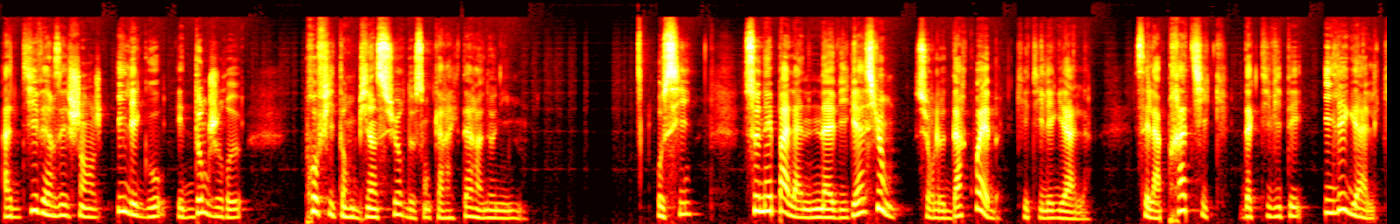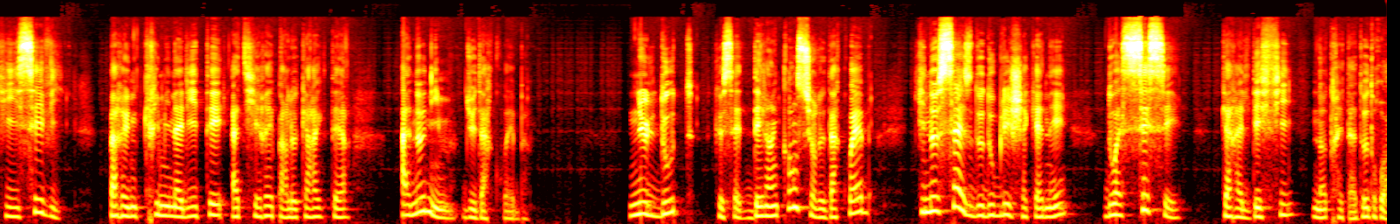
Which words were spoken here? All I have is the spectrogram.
à divers échanges illégaux et dangereux, profitant bien sûr de son caractère anonyme. Aussi, ce n'est pas la navigation sur le dark web qui est illégale, c'est la pratique d'activités illégales qui y sévit, par une criminalité attirée par le caractère anonyme du dark web. Nul doute que cette délinquance sur le dark web, qui ne cesse de doubler chaque année, doit cesser car elle défie notre état de droit.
